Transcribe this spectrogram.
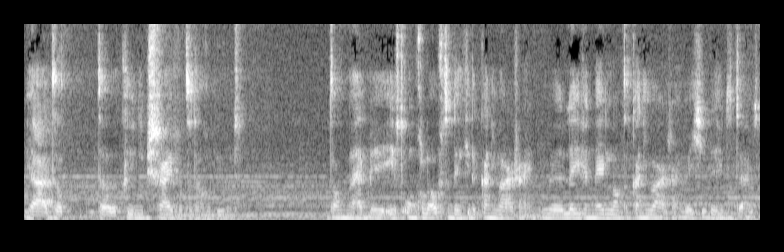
Ja, dat, dat kun je niet beschrijven wat er dan gebeurt dan heb je eerst ongeloof, dan denk je dat kan niet waar zijn. We leven in Nederland, dat kan niet waar zijn, weet je, de hele tijd.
